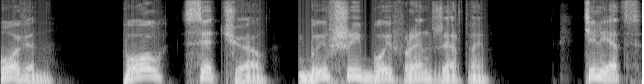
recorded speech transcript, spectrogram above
Овен. Пол Сетчуэлл, бывший бойфренд жертвы. Телец.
